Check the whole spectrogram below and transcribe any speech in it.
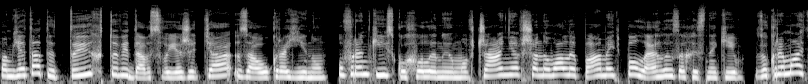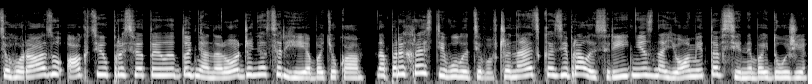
Пам'ятати тих, хто віддав своє життя за Україну. У Франківську хвилиною мовчання вшанували пам'ять полеглих захисників. Зокрема, цього разу акцію присвятили до дня народження Сергія Батюка. На перехресті вулиці Вовчинецька зібрались рідні, знайомі та всі небайдужі.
